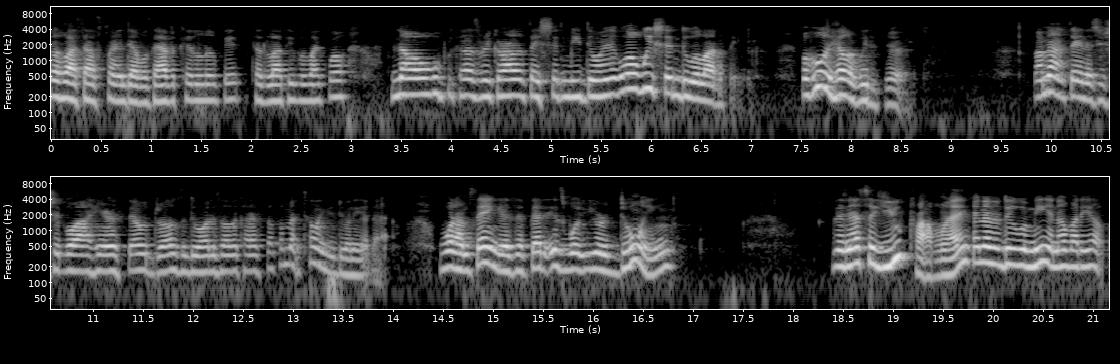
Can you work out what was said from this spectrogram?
So I was playing devil's advocate a little bit because a lot of people are like, well, no, because regardless, they shouldn't be doing it. Well, we shouldn't do a lot of things. But who the hell are we to judge? I'm not saying that you should go out here and sell drugs and do all this other kind of stuff. I'm not telling you to do any of that. What I'm saying is, if that is what you're doing, then that's a you problem. That ain't got nothing to do with me and nobody else.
